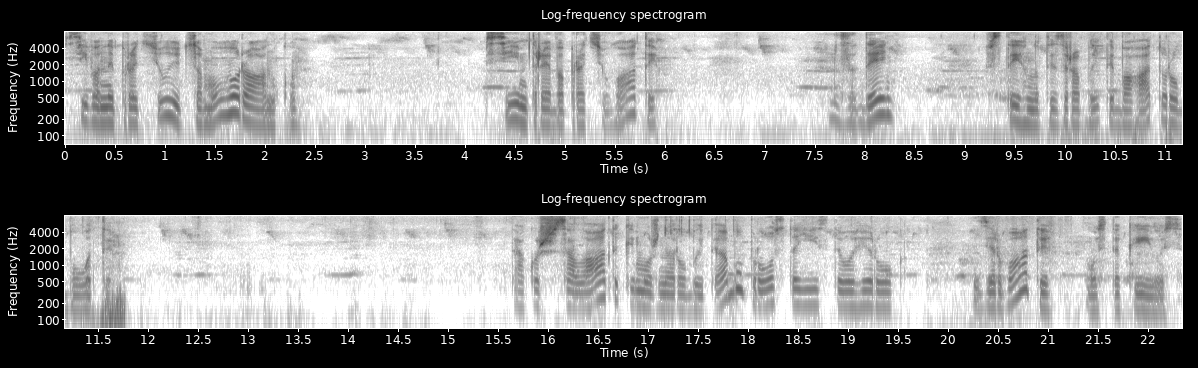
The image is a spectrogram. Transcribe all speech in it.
Всі вони працюють самого ранку. Всім треба працювати за день, встигнути зробити багато роботи. Також салатики можна робити або просто їсти огірок. Зірвати ось такий ось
